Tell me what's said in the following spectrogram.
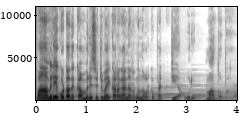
ഫാമിലിയെ കൂട്ടാതെ കമ്പനി സെറ്റുമായി കറങ്ങാൻ ഇറങ്ങുന്നവർക്ക് പറ്റിയ ഒരു മാന്തോപ്പ്.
